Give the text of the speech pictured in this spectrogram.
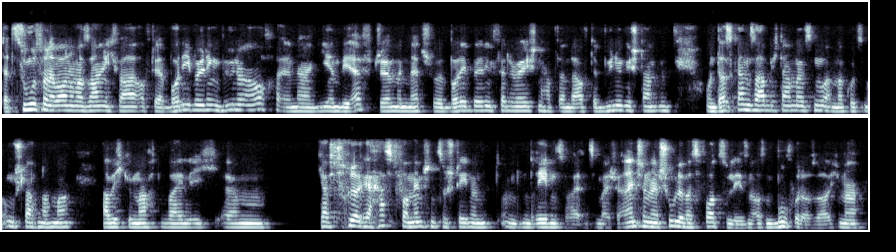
Dazu muss man aber auch nochmal sagen, ich war auf der Bodybuilding-Bühne auch, in der GmbF, German Natural Bodybuilding Federation, habe dann da auf der Bühne gestanden und das Ganze habe ich damals nur, einmal kurz einen Umschlag nochmal, habe ich gemacht, weil ich, ähm, ich habe es früher gehasst, vor Menschen zu stehen und, und, und Reden zu halten zum Beispiel. Allein schon in der Schule was vorzulesen aus dem Buch oder so, habe ich mal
